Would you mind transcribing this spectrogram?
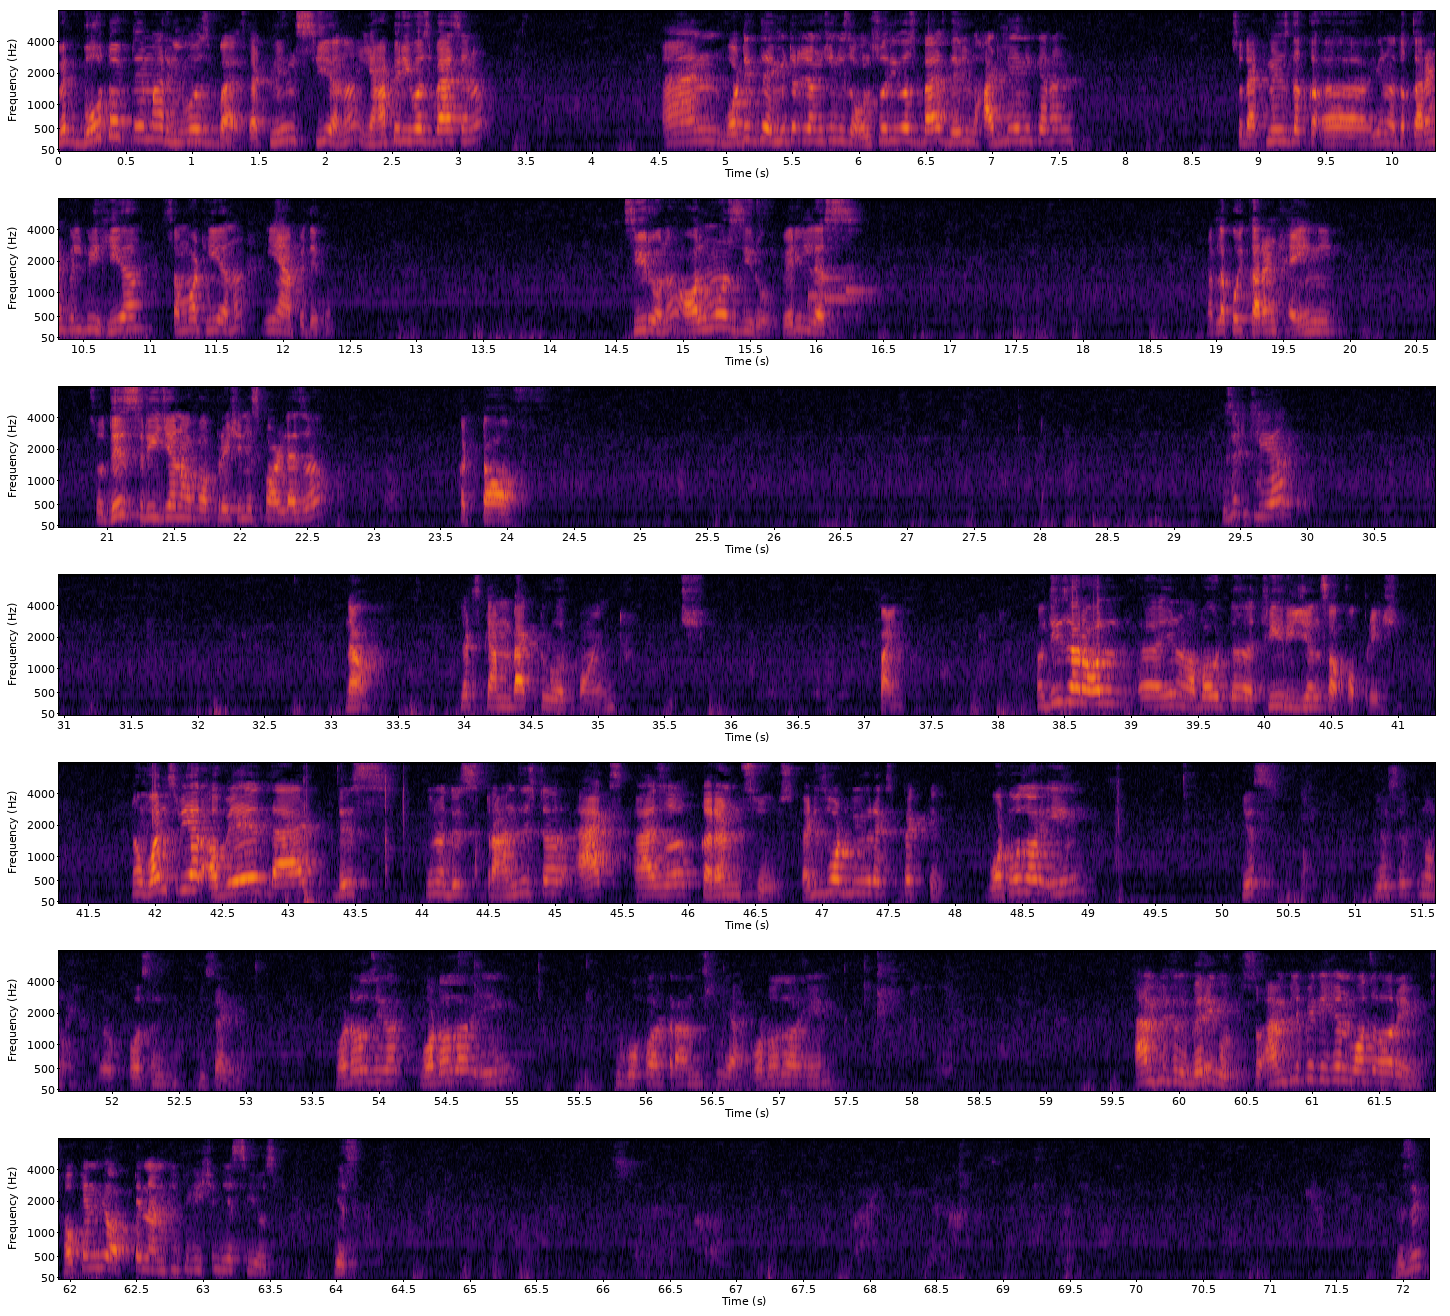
When both of them are reverse bias that means here na yahan pe reverse bias hai na and what if the emitter junction is also reverse bias there will hardly any current so that means the uh, you know the current will be here somewhat here na ye yahan pe dekho zero ना almost zero very less मतलब कोई current है ही नहीं so this region of operation is called as a cut off Is it clear? Now, let's come back to a point. Which, fine. Now, these are all uh, you know about uh, three regions of operation. Now, once we are aware that this you know this transistor acts as a current source, that is what we were expecting. What was our aim? Yes, you said no, no. The person beside you. What was your what was our aim to go for transistor? Yeah. What was our aim? Amplification, very good. So amplification was our aim. How can we obtain amplification? Yes, yes, yes. Is it?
